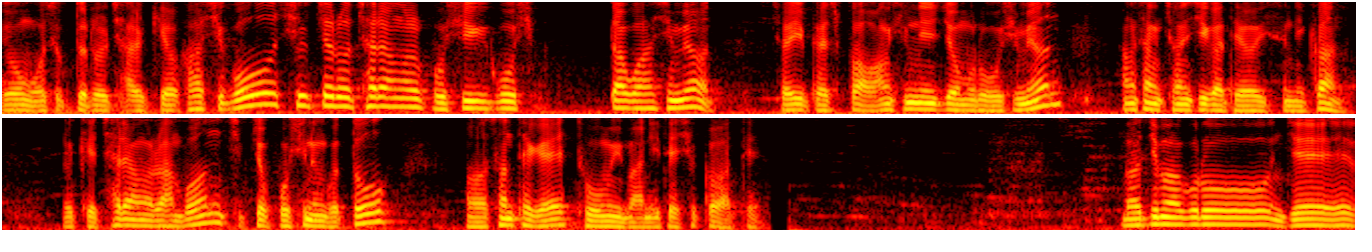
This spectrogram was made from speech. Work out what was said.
이 모습들을 잘 기억하시고 실제로 차량을 보시고 싶다고 하시면 저희 베스파 왕십리점으로 오시면 항상 전시가 되어 있으니까 이렇게 차량을 한번 직접 보시는 것도 어, 선택에 도움이 많이 되실 것 같아요. 마지막으로 이제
